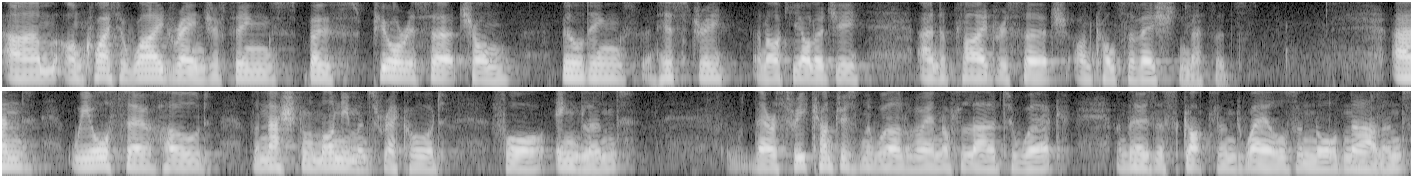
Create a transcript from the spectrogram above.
um, on quite a wide range of things, both pure research on buildings and history and archaeology, and applied research on conservation methods. And we also hold the National Monuments Record for England. There are three countries in the world where we're not allowed to work, and those are Scotland, Wales, and Northern Ireland.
